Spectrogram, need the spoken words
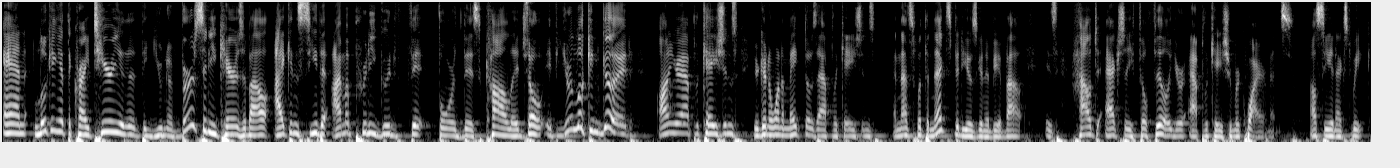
And looking at the criteria that the university cares about, I can see that I'm a pretty good fit for this college. So if you're looking good, on your applications you're going to want to make those applications and that's what the next video is going to be about is how to actually fulfill your application requirements i'll see you next week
